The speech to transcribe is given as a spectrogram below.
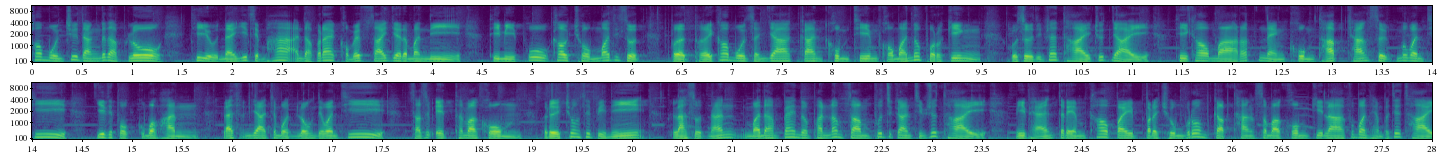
ข้อมูลชื่อดังระดับโลกที่อยู่ใน 25 อันดับแรกของเว็บไซต์เยอรมนีที่มีผู้เข้าชมมากที่สุด เปิดเผยข้อมูลสัญญาการคุมทีมของมาโนโปรกิงกุนซือทีมชาติไทยชุดใหญ่ ที่เข้ามารับตำแหน่งคุมทัพช้างศึกเมื่อวันที่ 26 กุมภาพันธ์ และสัญญาจะหมดลงในวันที่ 31 ธันวาคม หรือช่วงสิ้นปีนี้ ล่าสุดนั้นมาดามแป้งนวลพันธ์ล่ำซำผู้จัดการทีมชาติไทย มีแผนเตรียมเข้าไปประชุมร่วมกับทางสมาคมกีฬาฟุตบอลแห่งประเทศไทย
